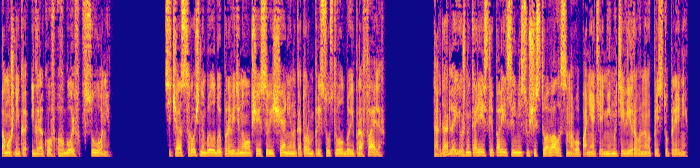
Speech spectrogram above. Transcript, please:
помощника игроков в гольф в Сувоне. Сейчас срочно было бы проведено общее совещание, на котором присутствовал бы и профайлер. Тогда для южнокорейской полиции не существовало самого понятия немотивированного преступления.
